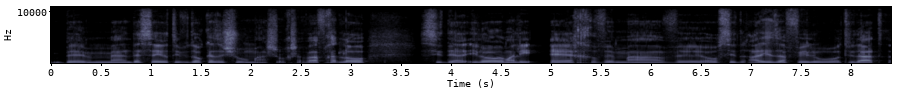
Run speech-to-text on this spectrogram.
במהנדס העיר תבדוק איזשהו משהו. עכשיו, אף אחד לא סידר, היא לא אמרה לי איך ומה, ו... או סידרה לי את זה אפילו, את יודעת,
